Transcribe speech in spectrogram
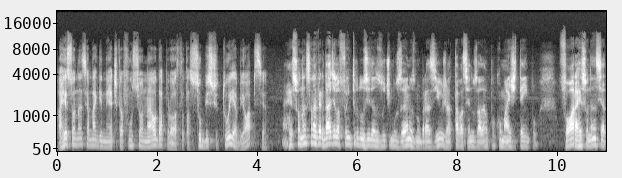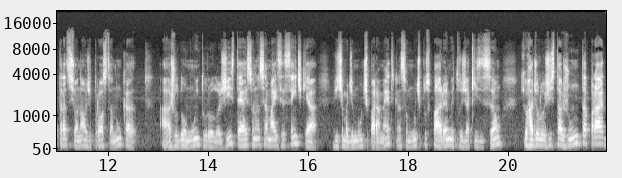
a ressonância magnética funcional da próstata substitui a biópsia? A ressonância, na verdade, ela foi introduzida nos últimos anos no Brasil, já estava sendo usada há um pouco mais de tempo fora. A ressonância tradicional de próstata nunca ajudou muito o urologista é a ressonância mais recente, que é a, a gente chama de multiparamétrica, né? são múltiplos parâmetros de aquisição que o radiologista junta para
